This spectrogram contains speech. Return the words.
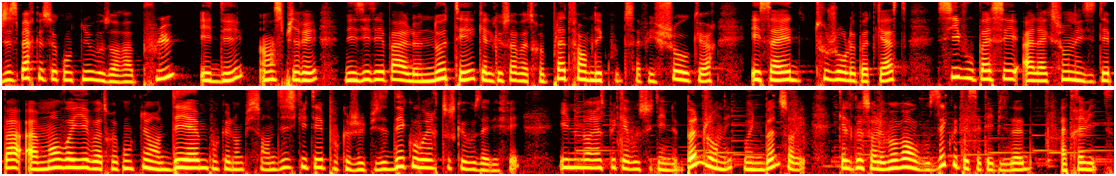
J'espère que ce contenu vous aura plu aider, inspirer, n'hésitez pas à le noter, quelle que soit votre plateforme d'écoute, ça fait chaud au cœur et ça aide toujours le podcast. Si vous passez à l'action, n'hésitez pas à m'envoyer votre contenu en DM pour que l'on puisse en discuter, pour que je puisse découvrir tout ce que vous avez fait. Il ne me reste plus qu'à vous souhaiter une bonne journée ou une bonne soirée, quel que soit le moment où vous écoutez cet épisode. À très vite.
